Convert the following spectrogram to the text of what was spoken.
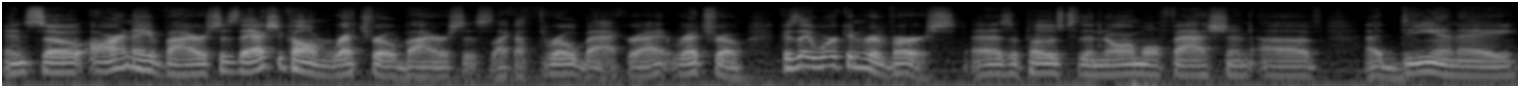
And so RNA viruses, they actually call them retroviruses, like a throwback, right? Retro, because they work in reverse as opposed to the normal fashion of a DNA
